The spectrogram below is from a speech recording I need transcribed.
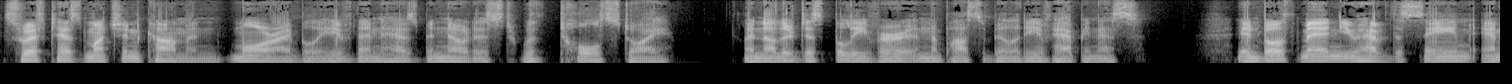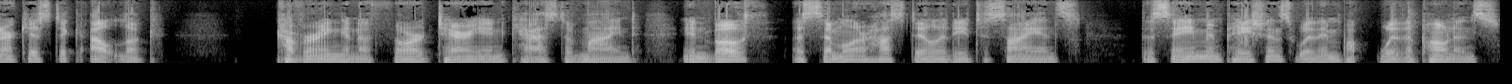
Swift has much in common, more, I believe, than has been noticed, with Tolstoy, another disbeliever in the possibility of happiness. In both men, you have the same anarchistic outlook, covering an authoritarian cast of mind. In both, a similar hostility to science, the same impatience with, imp- with opponents,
